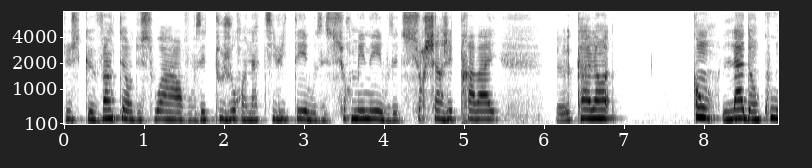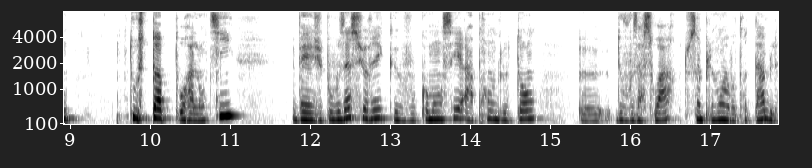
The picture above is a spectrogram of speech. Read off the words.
jusqu'à 20 heures du soir, vous êtes toujours en activité, vous êtes surmené, vous êtes surchargé de travail, euh, quand là d'un coup tout stop pour ralentir, ben, je peux vous assurer que vous commencez à prendre le temps euh, de vous asseoir tout simplement à votre table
